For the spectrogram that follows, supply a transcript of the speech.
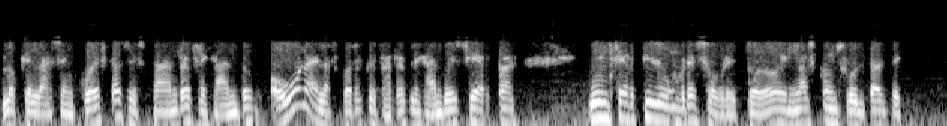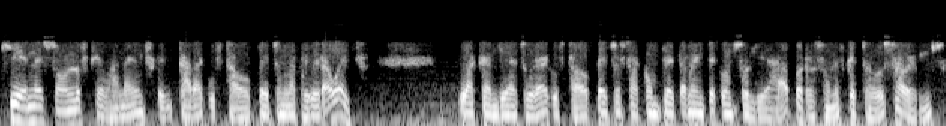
lo, que las encuestas están reflejando, o una de las cosas que están reflejando es cierta incertidumbre, sobre todo en las consultas de quiénes son los que van a enfrentar a Gustavo Petro en la primera vuelta. La candidatura de Gustavo Petro está completamente consolidada por razones que todos sabemos.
